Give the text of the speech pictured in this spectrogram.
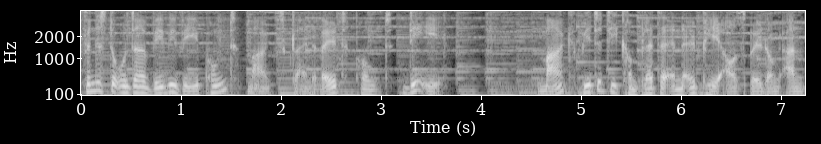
findest du unter www.markskleinewelt.de. Marc bietet die komplette NLP-Ausbildung an.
